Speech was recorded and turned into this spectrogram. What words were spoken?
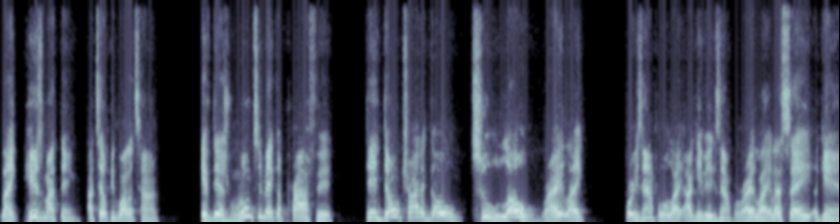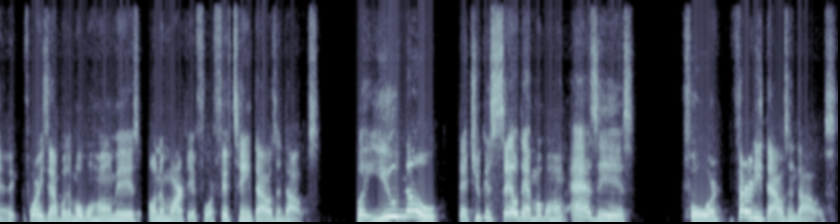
Like, here's my thing. I tell people all the time if there's room to make a profit, then don't try to go too low, right? Like, for example, like I'll give you an example, right? Like, let's say again, for example, the mobile home is on the market for $15,000, but you know that you can sell that mobile home as is for $30,000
